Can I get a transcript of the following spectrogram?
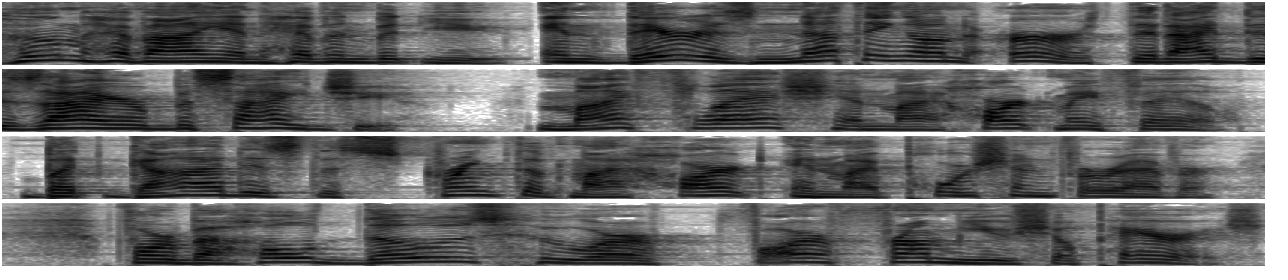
Whom have I in heaven but you? And there is nothing on earth that I desire besides you. My flesh and my heart may fail, but God is the strength of my heart and my portion forever. For behold, those who are far from you shall perish.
